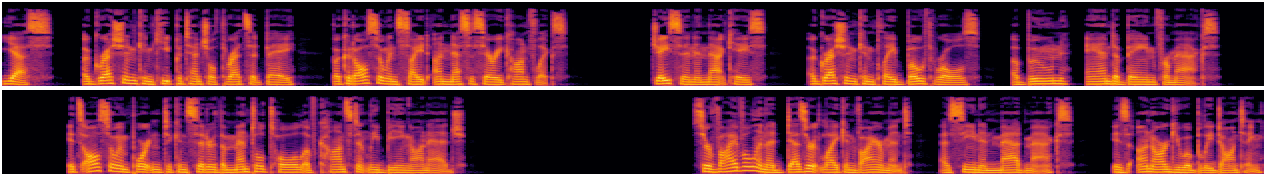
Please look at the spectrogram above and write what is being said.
Yes, aggression can keep potential threats at bay, but could also incite unnecessary conflicts. Jason, in that case, aggression can play both roles, a boon and a bane for Max. It's also important to consider the mental toll of constantly being on edge. Survival in a desert like environment, as seen in Mad Max, is unarguably daunting.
